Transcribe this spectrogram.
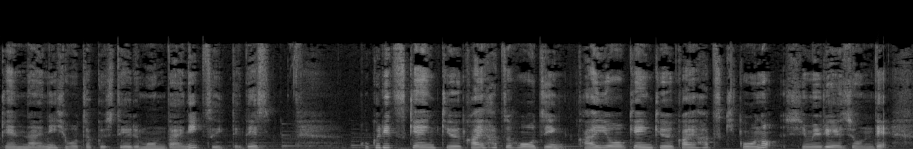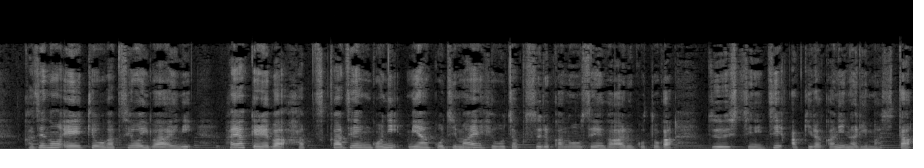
県内に漂着している問題についてです。国立研究開発法人海洋研究開発機構のシミュレーションで風の影響が強い場合に早ければ20日前後に宮古島へ漂着する可能性があることが17日明らかになりました。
